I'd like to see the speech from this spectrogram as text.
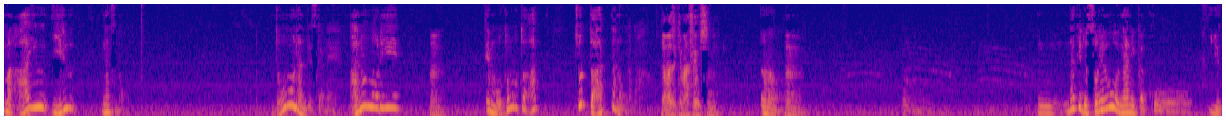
まあああいういるなんつうの？どうなんですかね？あのノリっうんてもともとあちょっとあったのか山崎正義に。なうん、うん。うん、だけどそれを何かこう言っ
